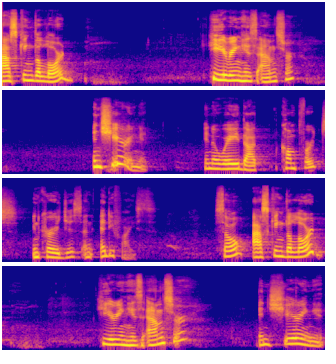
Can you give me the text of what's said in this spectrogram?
asking the Lord, hearing his answer, and sharing it in a way that comforts, encourages, and edifies. So, asking the Lord, hearing his answer, and sharing it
